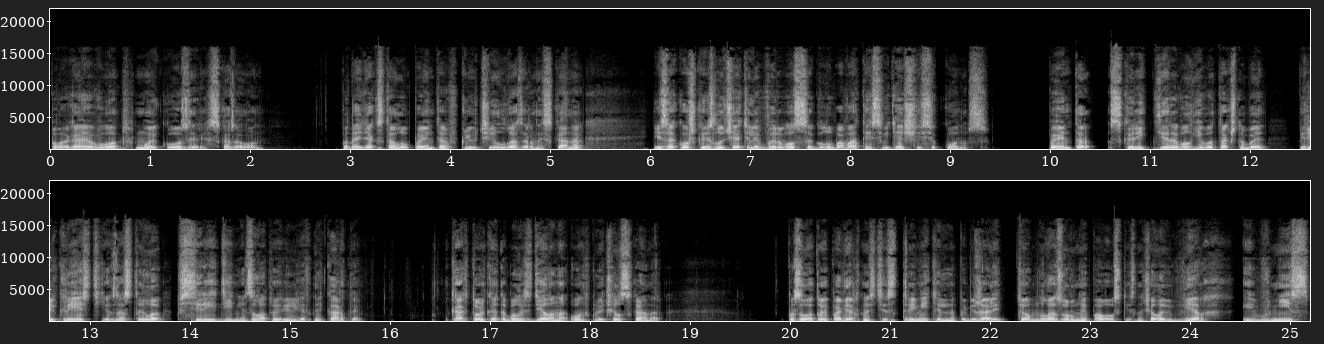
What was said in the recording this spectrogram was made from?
«Полагаю, вот мой козырь», — сказал он. Подойдя к столу, Пейнтер включил лазерный сканер, из окошка излучателя вырвался голубоватый светящийся конус. Пейнтер скорректировал его так, чтобы перекрестье застыло в середине золотой рельефной карты. Как только это было сделано, он включил сканер — по золотой поверхности стремительно побежали темно-лазурные полоски, сначала вверх и вниз,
